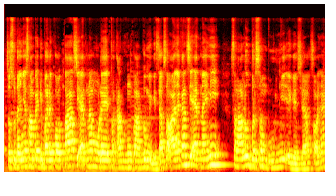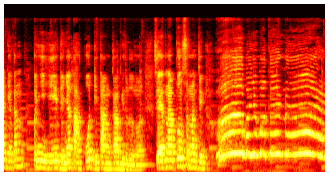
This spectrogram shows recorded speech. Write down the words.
Sesudahnya sampai di balik kota, si Etna mulai terkagum-kagum ya guys ya. Soalnya kan si Etna ini selalu bersembunyi ya guys ya. Soalnya dia kan penyihir, dia takut ditangkap gitu teman-teman. Si Etna pun senang cuy. Wah, banyak makanan.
